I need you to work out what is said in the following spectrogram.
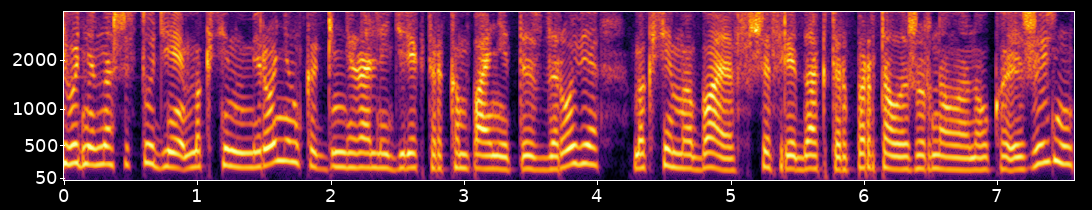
Сегодня в нашей студии Максим Мироненко, генеральный директор компании «Тест здоровья», Максим Абаев, шеф-редактор портала журнала «Наука и жизнь».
